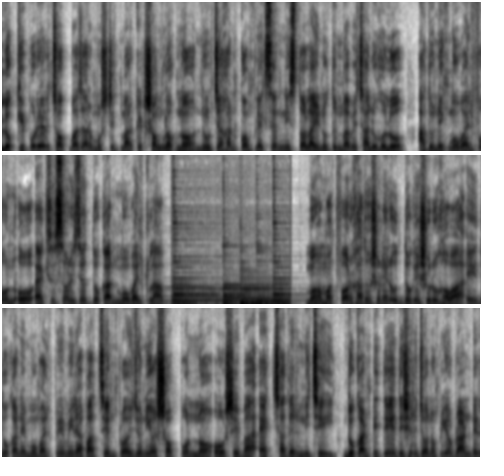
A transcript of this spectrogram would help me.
লক্ষ্মীপুরের চকবাজার মসজিদ মার্কেট সংলগ্ন নূরজাহান কমপ্লেক্সের নিস্তলায় নতুনভাবে চালু হলো আধুনিক মোবাইল ফোন ও অ্যাক্সেসরিজের দোকান মোবাইল ক্লাব। মোহাম্মদ ফরহাদ হোসেনের উদ্যোগে শুরু হওয়া এই দোকানে মোবাইল প্রেমীরা পাচ্ছেন প্রয়োজনীয় সব পণ্য ও সেবা এক ছাদের নিচেই। দোকানটিতে দেশের জনপ্রিয় ব্র্যান্ডের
